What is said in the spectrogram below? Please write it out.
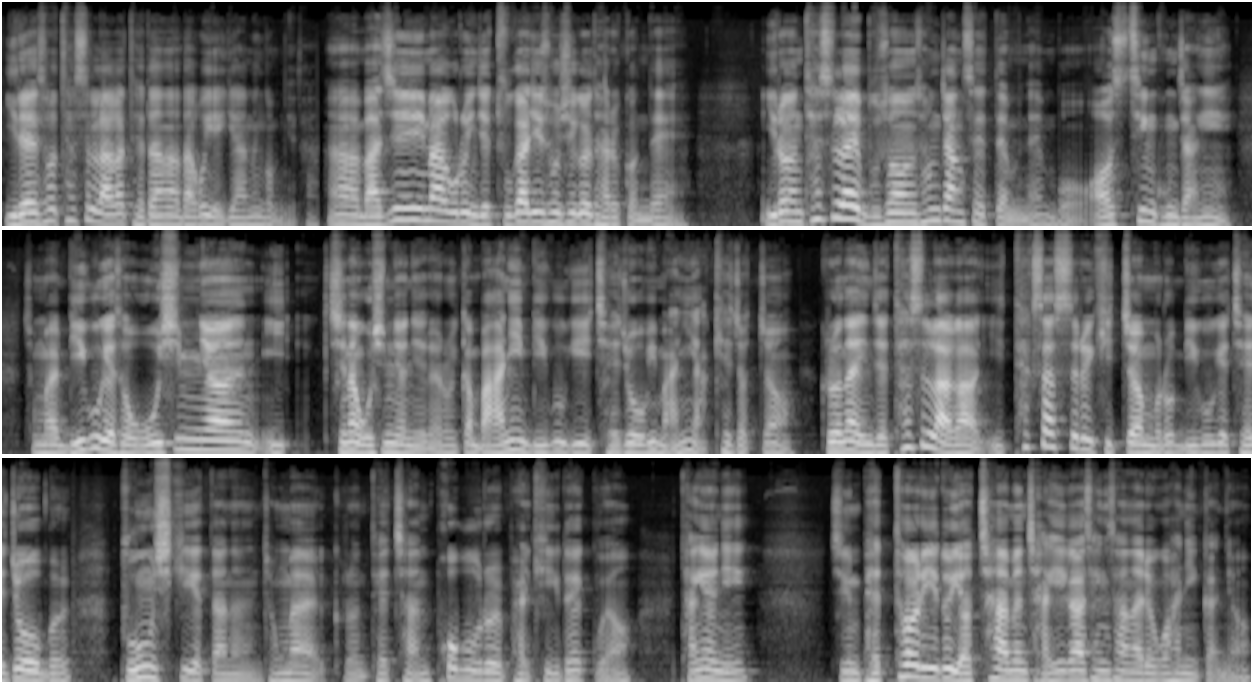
이래서 테슬라가 대단하다고 얘기하는 겁니다. 아, 마지막으로 이제 두 가지 소식을 다룰 건데 이런 테슬라의 무서운 성장세 때문에 뭐 어스틴 공장이 정말 미국에서 50년 이, 지난 50년 이래로 그러니까 많이 미국이 제조업이 많이 약해졌죠. 그러나 이제 테슬라가 이 텍사스를 기점으로 미국의 제조업을 부흥시키겠다는 정말 그런 대찬 포부를 밝히기도 했고요. 당연히 지금 배터리도 여차하면 자기가 생산하려고 하니까요.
